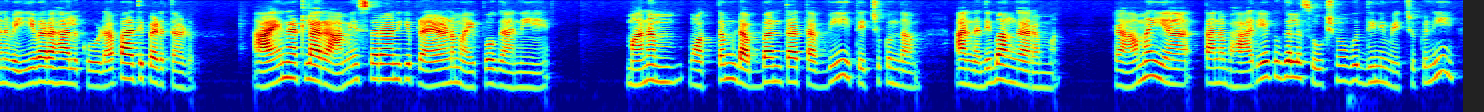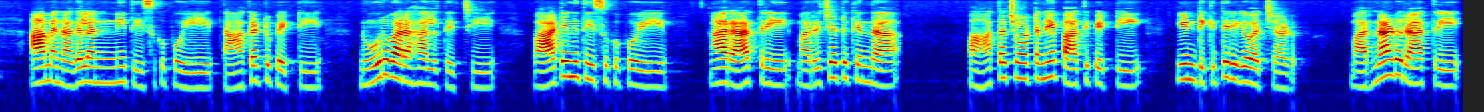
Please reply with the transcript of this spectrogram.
తన వెయ్యి వరహాలు కూడా పాతి పెడతాడు. ఆయన అట్లా రామేశ్వరానికి ప్రయాణం అయిపోగానే మనం మొత్తం డబ్బంతా తవ్వి తెచ్చుకుందాం అన్నది బంగారమ్మ. రామయ్య తన భార్యకు గల సూక్ష్మబుద్ధిని మెచ్చుకుని ఆమె నగలన్నీ తీసుకుపోయి తాకట్టు పెట్టి నూరు వరహాలు తెచ్చి వాటిని తీసుకుపోయి ఆ రాత్రి మర్రిచెట్టు కింద పాత చోటనే పాతిపెట్టి ఇంటికి తిరిగి వచ్చాడు. మర్నాడు రాత్రి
